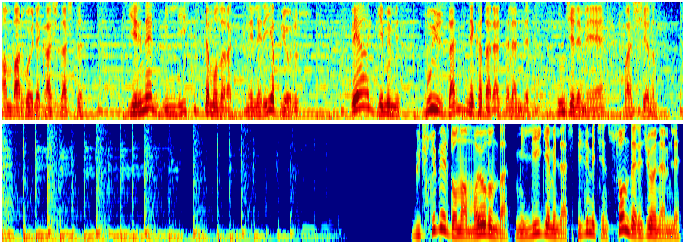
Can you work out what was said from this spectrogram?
ambargo ile karşılaştı? Yerine milli sistem olarak neleri yapıyoruz? Veya gemimiz bu yüzden ne kadar ertelendi? İncelemeye başlayalım. Güçlü bir donanma yolunda milli gemiler bizim için son derece önemli.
